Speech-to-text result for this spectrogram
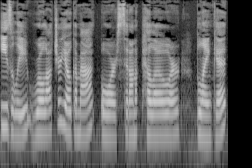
easily roll out your yoga mat or sit on a pillow or blanket.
